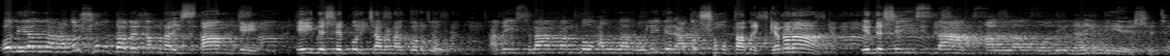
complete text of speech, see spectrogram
অলি আল্লাহর আদর্শ মোতাবেক আমরা ইসলামকে এই দেশে পরিচালনা করব। আমি ইসলাম মানবো আল্লাহর অলিদের আদর্শ মোতাবেক কেননা এদেশে ইসলাম আল্লাহর অলিরাই নিয়ে এসেছে।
